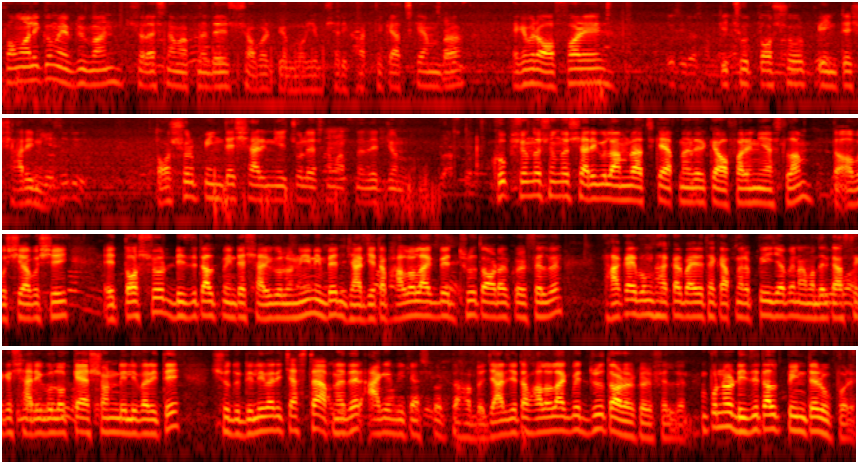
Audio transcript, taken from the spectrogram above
আসসালামু আলাইকুম এভরিওয়ান চলে আসলাম আপনাদের সবার প্রিয় মরিয়ম শাড়ি ঘর থেকে। আজকে আমরা একেবারে অফারের কিছু তসর প্রিন্টের শাড়ি নিয়ে। তসর প্রিন্টের শাড়ি নিয়ে চলে আসলাম আপনাদের জন্য। খুব সুন্দর সুন্দর শাড়িগুলো আমরা আজকে আপনাদেরকে অফারে নিয়ে আসলাম। তো অবশ্যই অবশ্যই এই তসর ডিজিটাল প্রিন্টের শাড়িগুলো নিয়ে নেবেন। যার যেটা ভালো লাগবে, দ্রুত অর্ডার করে ফেলবেন। ঢাকা এবং ঢাকার বাইরে থেকে আপনারা পেয়ে যাবেন আমাদের কাছ থেকে শাড়িগুলো ক্যাশ অন ডেলিভারিতে। শুধু ডেলিভারি চার্জটা আপনাদের আগে বিকাশ করতে হবে। যার যেটা ভালো লাগবে দ্রুত অর্ডার করে ফেলবেন। সম্পূর্ণ ডিজিটাল প্রিন্টের উপরে।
